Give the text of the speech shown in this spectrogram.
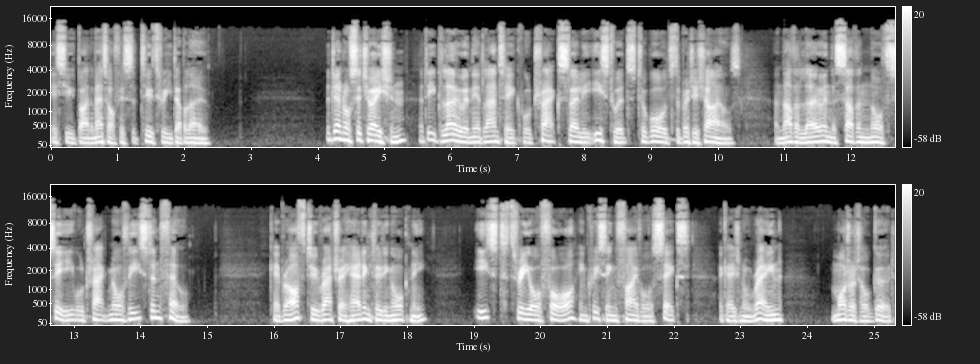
issued by the Met Office at 2300. The general situation, a deep low in the Atlantic, will track slowly eastwards towards the British Isles. Another low in the southern North Sea will track northeast and fill. Cape Wrath to Rattray Head, including Orkney. East 3 or 4, increasing 5 or 6 occasional rain, moderate or good.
